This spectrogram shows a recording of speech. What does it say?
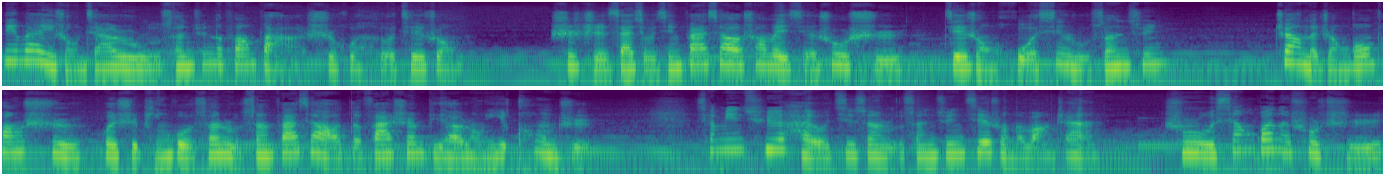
另外一种加入乳酸菌的方法是混合接种，是指在酒精发酵尚未结束时接种活性乳酸菌。这样的人工方式会使苹果酸乳酸发酵的发生比较容易控制。香槟区还有计算乳酸菌接种的网站，输入相关的数值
